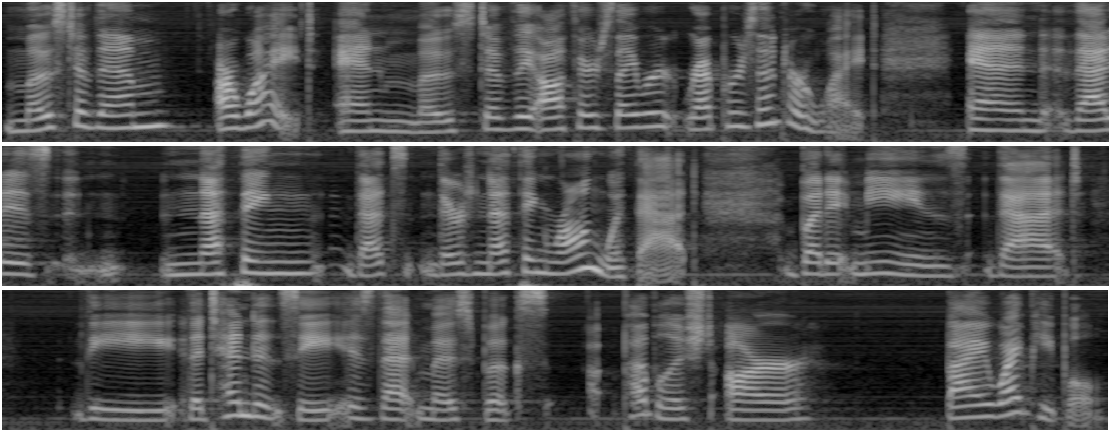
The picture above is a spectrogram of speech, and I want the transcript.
Most of them are white, and most of the authors they re- represent are white, and that is nothing. That's there's nothing wrong with that, but it means that the the tendency is that most books uh, published are by white people.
